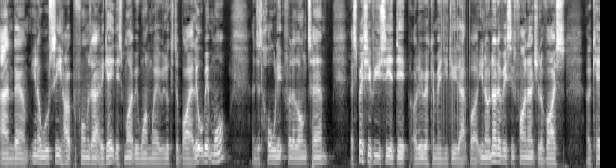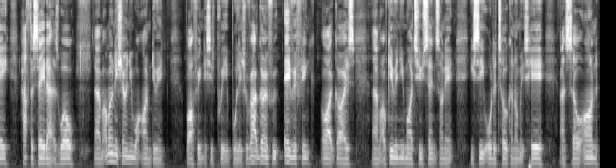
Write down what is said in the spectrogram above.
And, um, you know, we'll see how it performs out of the gate. This might be one where we look to buy a little bit more and just hold it for the long term. Especially if you see a dip, I do recommend you do that. But, you know, none of this is financial advice. Okay, have to say that as well. Um, I'm only showing you what I'm doing but I think this is pretty bullish. Without going through everything, all right, guys, um, I've given you my two cents on it. You see all the tokenomics here and so on.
